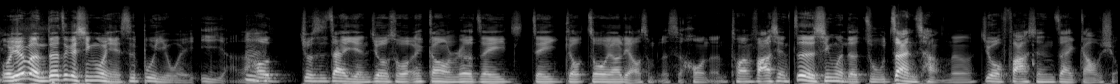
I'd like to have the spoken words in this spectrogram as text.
我原本对这个新闻也是不以为意啊，然后就是在研究说，哎、欸，高雄热这一这一个周要聊什么的时候呢，突然发现这个新闻的主战场呢，就发生在高雄。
